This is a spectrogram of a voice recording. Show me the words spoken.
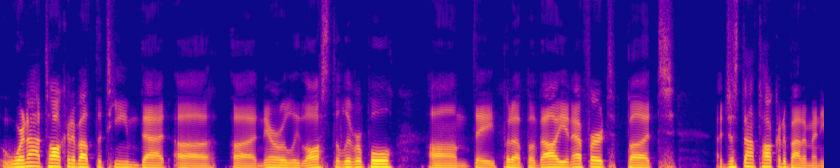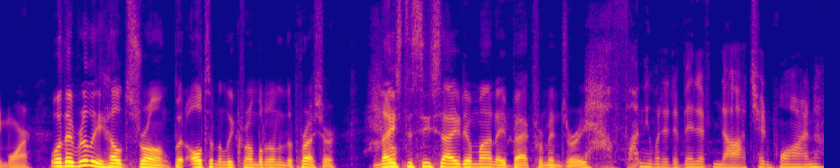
we're not talking about the team that uh, uh, narrowly lost to Liverpool. Um, they put up a valiant effort, but I'm just not talking about them anymore. Well, they really held strong, but ultimately crumbled under the pressure. Nice to see Sadio Mane back from injury. How funny would it have been if Notch had won?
